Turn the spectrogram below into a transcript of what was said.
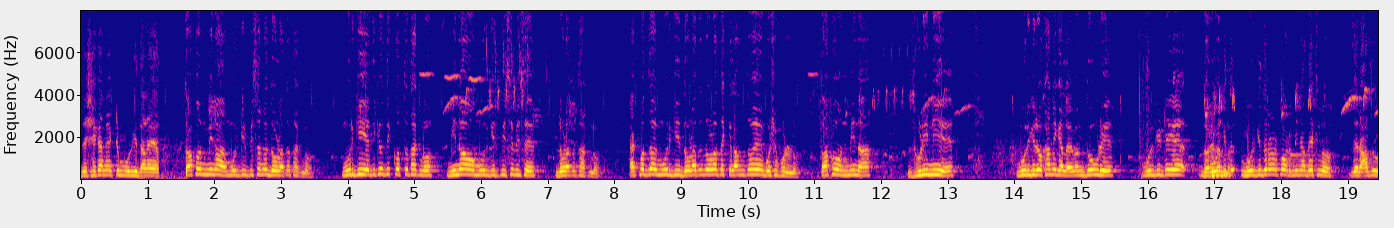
যে সেখানে একটি মুরগি দাঁড়ায় আছে। তখন মিনা মুরগির পিছনে দৌড়াতে থাকল। মুরগি এদিক ওদিক করতে থাকল। মিনাও মুরগির পিছে পিছে দৌড়াতে থাকল। এক পর্যায়ে মুরগি দৌড়াতে দৌড়াতে ক্লান্ত হয়ে বসে পড়ল। তখন মিনা ঝুড়ি নিয়ে মুরগির ওখানে গেল এবং দৌড়ে মুরগিটিকে ধরে মুরগি ধরার পর মিনা দেখল যে রাজু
